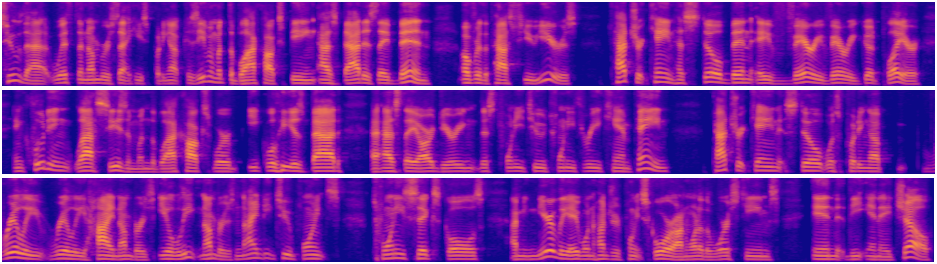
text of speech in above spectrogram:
to that with the numbers that he's putting up because even with the Blackhawks being as bad as they've been over the past few years Patrick Kane has still been a very, very good player, including last season when the Blackhawks were equally as bad as they are during this 22 23 campaign. Patrick Kane still was putting up really, really high numbers, elite numbers 92 points, 26 goals. I mean, nearly a 100 point score on one of the worst teams in the NHL.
